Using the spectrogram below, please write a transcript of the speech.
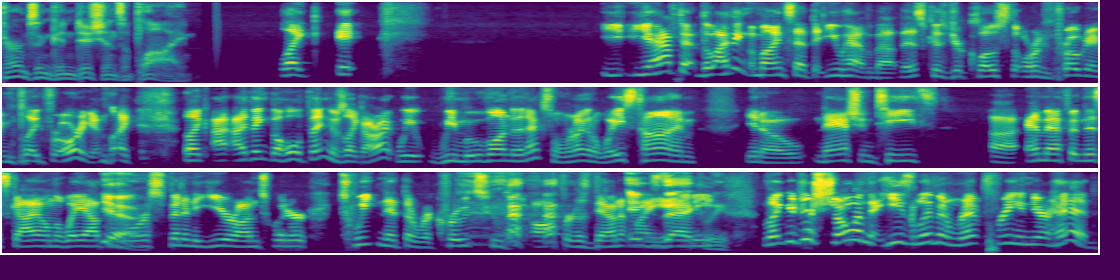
Terms and conditions apply. Like it, you, you have to. I think the mindset that you have about this, because you're close to the Oregon program, you played for Oregon. Like, like I, I think the whole thing is like, all right, we we move on to the next one. We're not going to waste time, you know, gnashing teeth. Uh, MFing this guy on the way out the Yeah. door, spending a year on Twitter, tweeting at the recruits who he offered us down at Exactly. Miami. Like you're just showing that he's living rent free in your head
